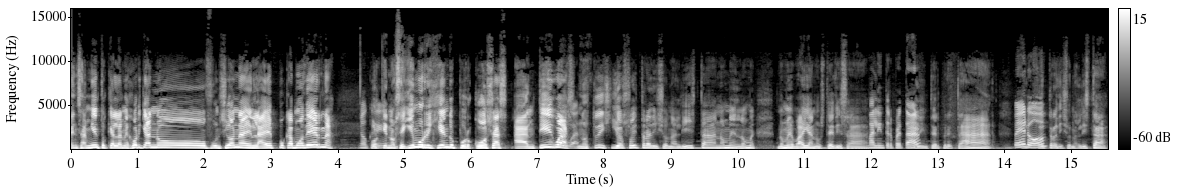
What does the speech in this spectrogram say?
pensamiento que a lo mejor ya no funciona en la época moderna. Porque nos seguimos rigiendo por cosas antiguas. Antiguas. No estoy, yo soy tradicionalista, no me, no me, no me vayan ustedes a Malinterpretar. malinterpretar. Pero- Soy tradicionalista,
